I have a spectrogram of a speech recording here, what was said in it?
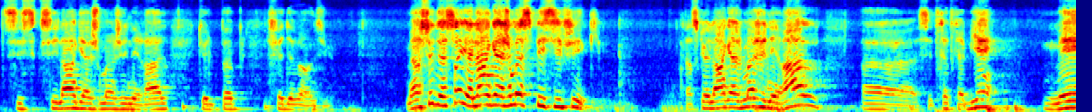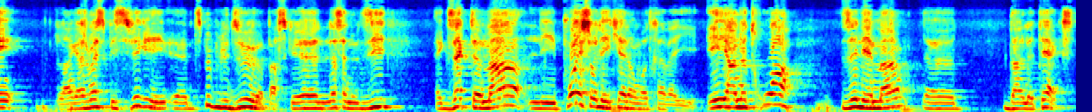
c'est l'engagement général que le peuple fait devant Dieu. Mais ensuite de ça, il y a l'engagement spécifique. Parce que l'engagement général, euh, c'est très très bien, mais l'engagement spécifique est un petit peu plus dur parce que là, ça nous dit exactement les points sur lesquels on va travailler. Et il y en a trois éléments euh, dans le texte.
